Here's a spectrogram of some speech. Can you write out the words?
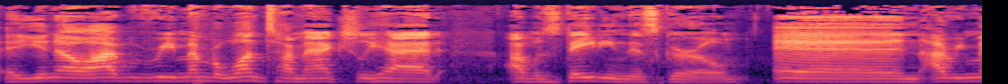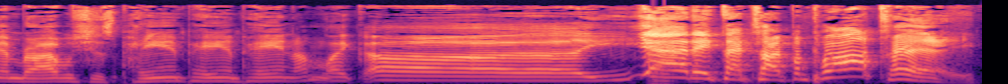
And, you know, I remember one time I actually had, I was dating this girl, and I remember I was just paying, paying, paying. I'm like, uh, yeah, it ain't that type of party.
